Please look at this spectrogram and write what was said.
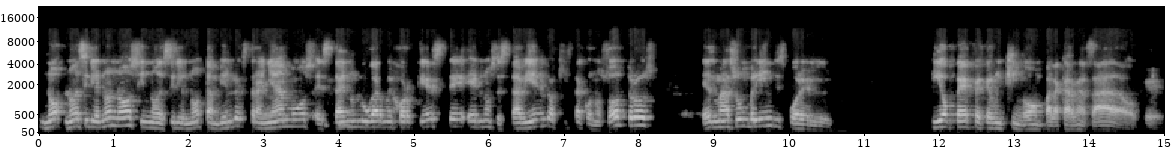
no, no decirle no, no, sino decirle no, también lo extrañamos, está en un lugar mejor que este, él nos está viendo, aquí está con nosotros, es más un brindis por el, tío Pepe, que era un chingón para la carne asada, o que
